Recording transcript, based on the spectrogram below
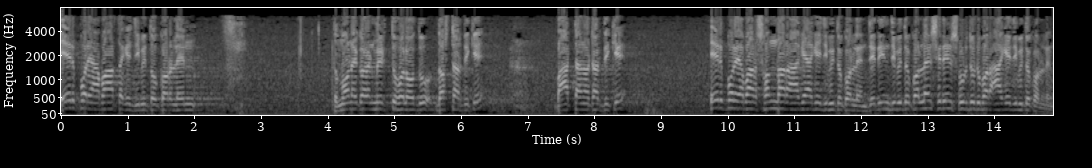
এরপরে আবার তাকে জীবিত করলেন। তো মনে করেন মৃত্যু হলো দশটার দিকে, বা আটটা, নয়টার দিকে। এরপরে আবার সন্ধ্যার আগে আগে জীবিত করলেন। যেদিন জীবিত করলেন, সেদিন সূর্য ডুবার আগে জীবিত করলেন।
